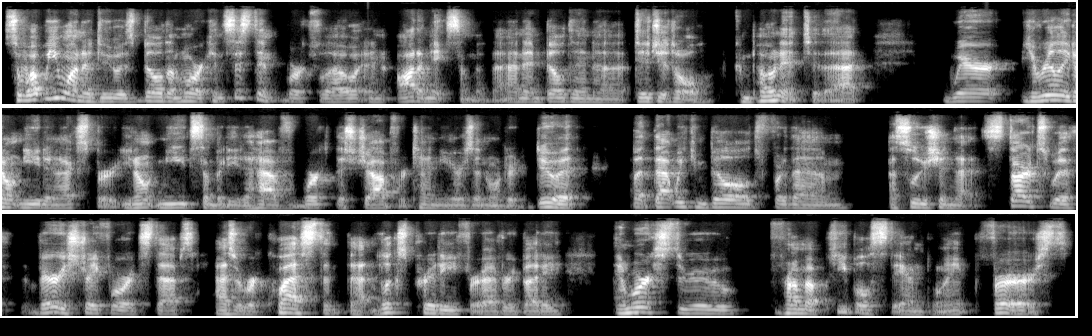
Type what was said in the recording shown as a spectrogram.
So what we want to do is build a more consistent workflow and automate some of that and build in a digital component to that where you really don't need an expert. You don't need somebody to have worked this job for 10 years in order to do it, but that we can build for them a solution that starts with very straightforward steps, has a request that, that looks pretty for everybody, and works through from a people standpoint first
